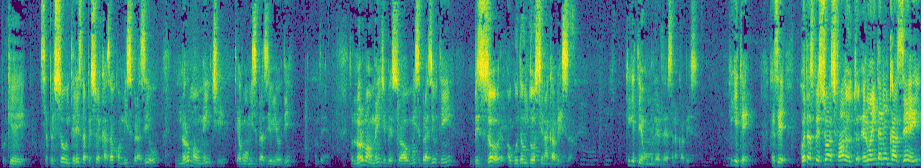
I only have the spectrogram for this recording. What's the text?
Porque se a pessoa, o interesse da pessoa é casar com a Miss Brasil, normalmente, tem alguma Miss Brasil, Yodi? Não tem. Né? Então, normalmente, pessoal, Miss Brasil tem besor, algodão doce na cabeça. O que, que tem uma mulher dessa na cabeça? O que, que tem? Quer dizer, quantas pessoas falam, eu, tô, eu ainda não casei,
